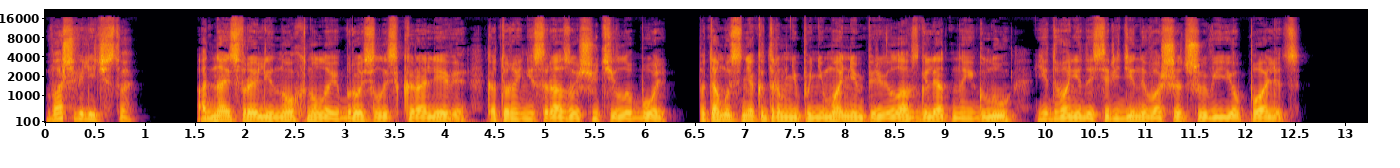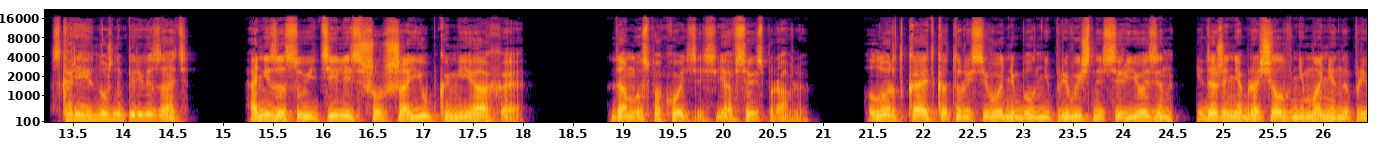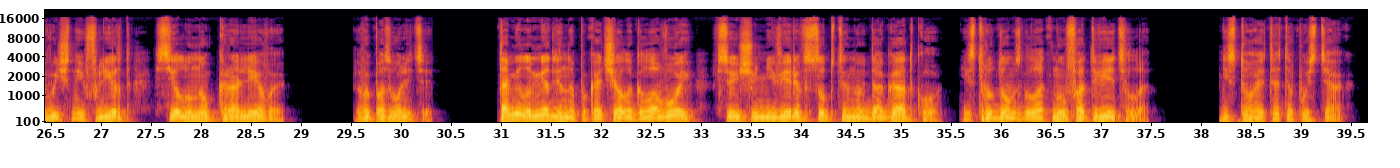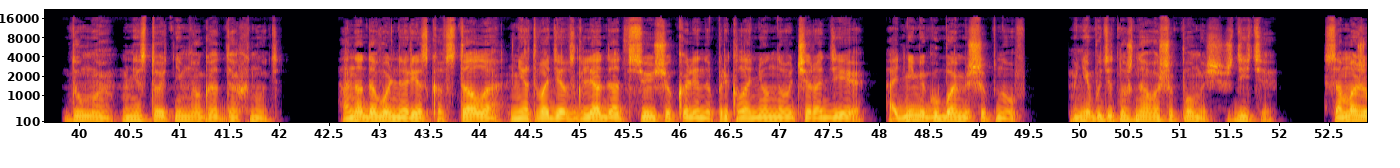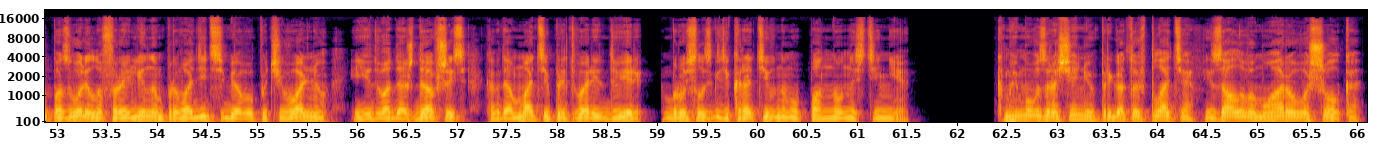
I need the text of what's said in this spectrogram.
«Ваше Величество!» Одна из фрейлин охнула и бросилась к королеве, которая не сразу ощутила боль, потому с некоторым непониманием перевела взгляд на иглу, едва не до середины вошедшую в ее палец. «Скорее, нужно перевязать». Они засуетились, шурша юбками и ахая. «Дамы, успокойтесь, я все исправлю». Лорд Кайт, который сегодня был непривычно серьезен и даже не обращал внимания на привычный флирт, сел у ног королевы. «Вы позволите?» Тамила медленно покачала головой, все еще не веря в собственную догадку, и с трудом сглотнув, ответила. «Не стоит, это пустяк. Думаю, мне стоит немного отдохнуть». Она довольно резко встала, не отводя взгляда от все еще коленопреклоненного чародея, одними губами шепнув. «Мне будет нужна ваша помощь, ждите». Сама же позволила фрейлинам проводить себя в опочивальню и, едва дождавшись, когда мать притворит дверь, бросилась к декоративному панно на стене. «К моему возвращению приготовь платье из алого муарового шелка».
